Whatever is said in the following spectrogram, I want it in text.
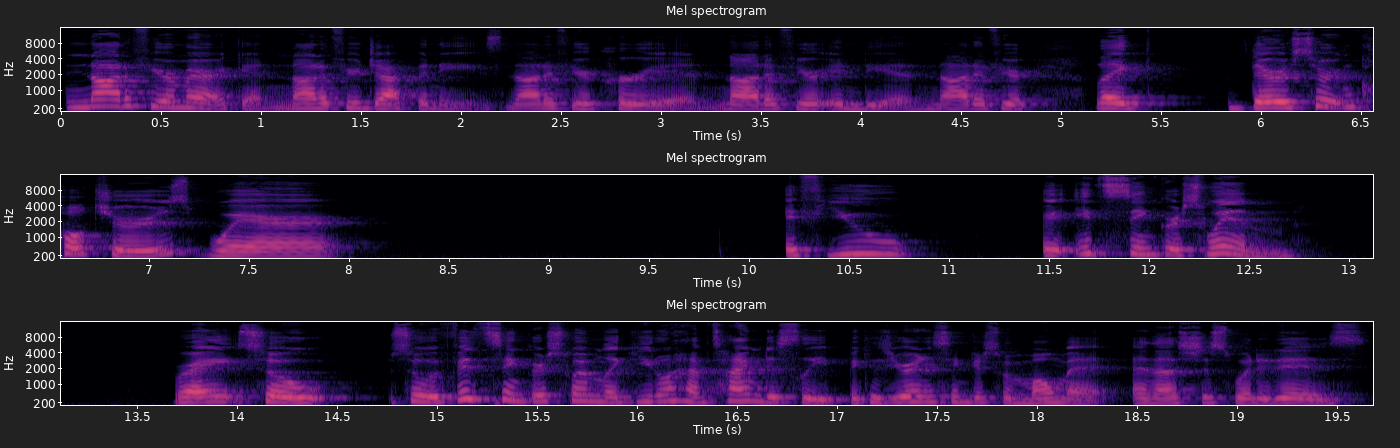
not if you're American, not if you're Japanese, not if you're Korean, not if you're Indian, not if you're like there are certain cultures where if you it's sink or swim right so so if it's sink or swim like you don't have time to sleep because you're in a sink or swim moment and that's just what it is.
